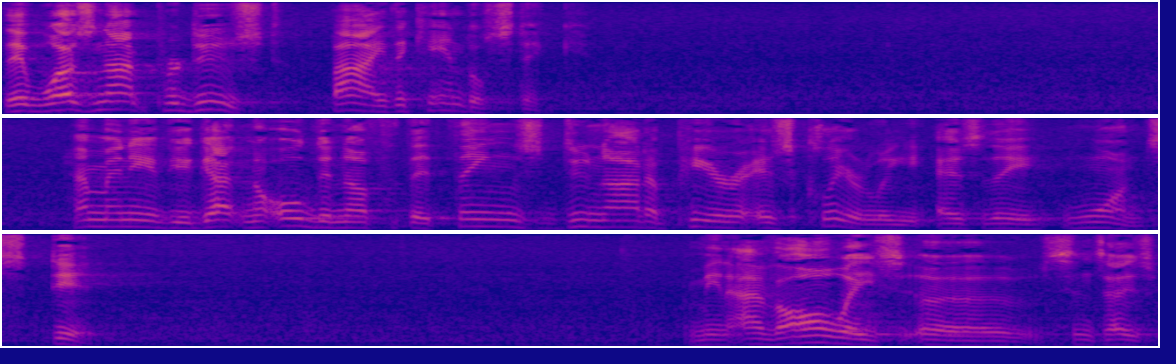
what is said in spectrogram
that was not produced by the candlestick. How many of you gotten old enough that things do not appear as clearly as they once did? I mean, I've always, uh, since I was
